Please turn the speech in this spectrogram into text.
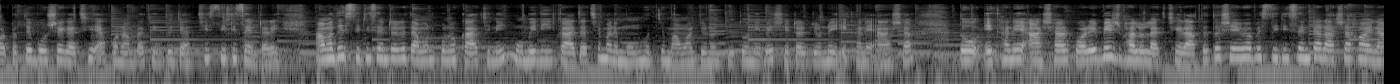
অটোতে বসে গেছি। এখন আমরা কিন্তু যাচ্ছি সিটি সেন্টারে আমাদের সিটি সেন্টারে তেমন কোনো কাজ নেই। মোমেরই কাজ আছে মানে মোম হচ্ছে মামার জন্য জুতো নেবে, সেটার জন্য এখানে আসা। তো এখানে আসার পরে বেশ ভালো লাগছে, রাতে তো সেইভাবে সিটি সেন্টার আসা হয় না।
